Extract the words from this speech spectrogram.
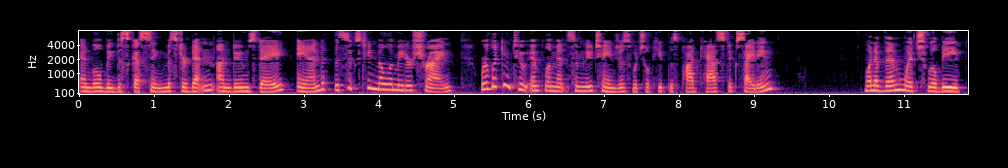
and we'll be discussing Mr. Denton on Doomsday and the 16 millimeter shrine. We're looking to implement some new changes which will keep this podcast exciting. One of them, which we'll be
